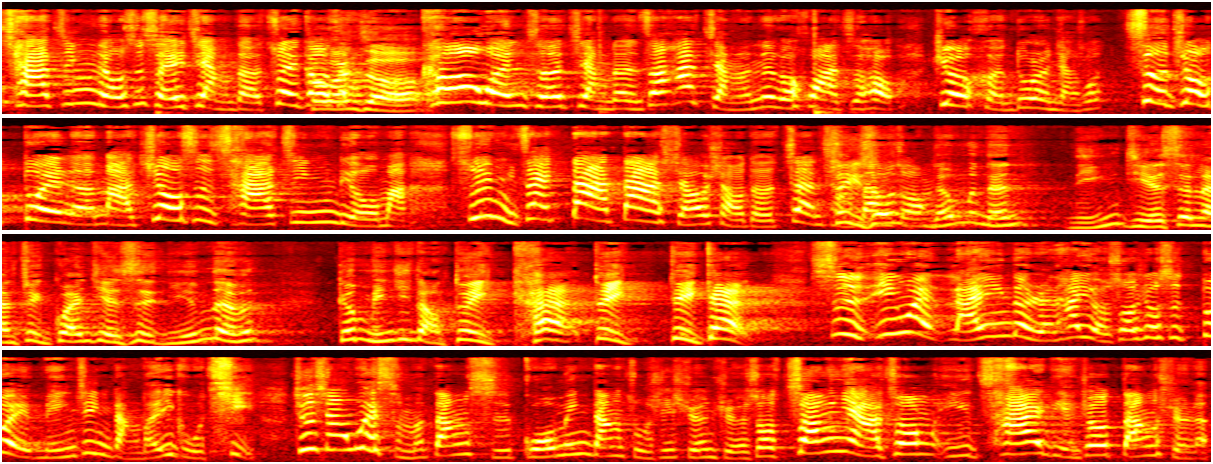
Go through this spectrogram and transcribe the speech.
查金流是谁讲的？最高柯文哲，柯文哲讲的。你知道他讲了那个话之后，就有很多人讲说，这就对了嘛，就是查金流嘛。所以你在大大小小的战场当中，能不能凝结深蓝？最关键是你能不能跟民进党对抗、对对干？是因为蓝营的人，他有时候就是对民进党的一股气，就像为什么当时国民党主席选举的时候，张亚中一差一点就当选了，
